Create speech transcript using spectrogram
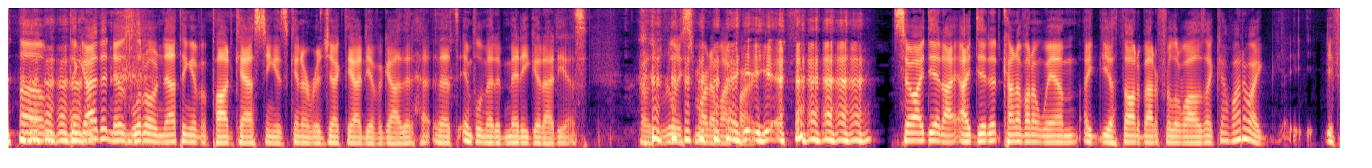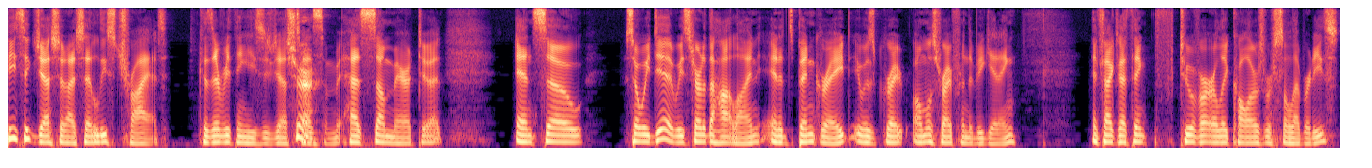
um, the guy that knows little or nothing about podcasting is going to reject the idea of a guy that ha- that's implemented many good ideas. That was really smart on my part. yeah. So I did. I, I did it kind of on a whim. I you know, thought about it for a little while. I was like, God, why do I? If he suggested, I said at least try it because everything he suggests Sure. has some has some merit to it. And so so we did. We started the hotline, and it's been great. It was great almost right from the beginning. In fact, I think two of our early callers were celebrities.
